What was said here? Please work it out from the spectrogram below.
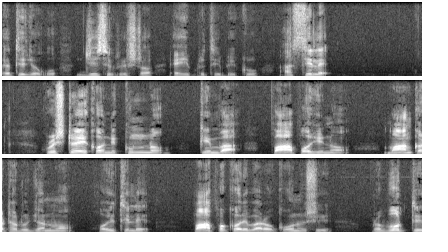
ଏଥିଯୋଗୁଁ ଯୀଶୁ ଖ୍ରୀଷ୍ଟ ଏହି ପୃଥିବୀକୁ ଆସିଲେ। ଖ୍ରୀଷ୍ଟ ଏକ ନିକୁଣ୍ଣ କିମ୍ବା ପାପହୀନ ମାଙ୍କ ଠାରୁ ଜନ୍ମ ହୋଇଥିଲେ। ପାପ କରିବାର କୌଣସି ପ୍ରବୃତ୍ତି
